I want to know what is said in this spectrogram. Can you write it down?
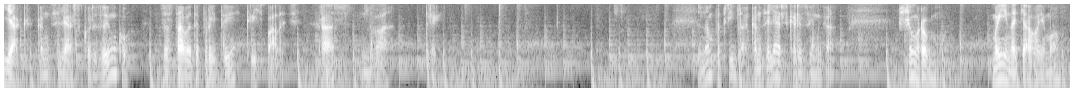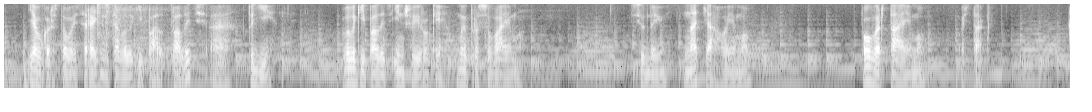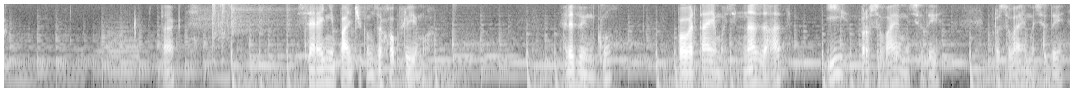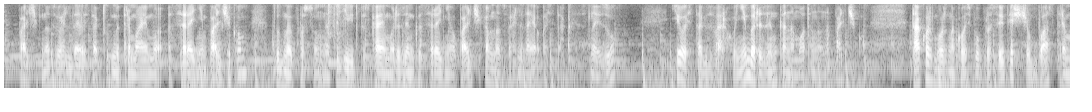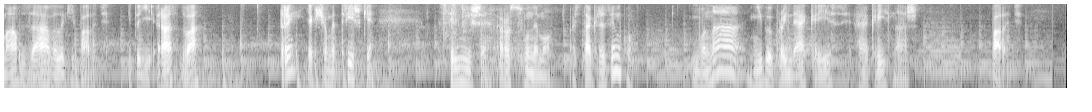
як канцелярську резинку заставити пройти крізь палець. Раз, два, три. Нам потрібна канцелярська резинка. Що ми робимо? Ми її натягуємо. Я використовую середній та великий палець. Тоді великий палець іншої руки ми просуваємо сюди, натягуємо, повертаємо. Ось так. Так. Середнім пальчиком захоплюємо резинку, повертаємось назад і просуваємо сюди. Просуваємо сюди пальчик. У нас виглядає ось так. Тут ми тримаємо середнім пальчиком, тут ми просунули, тоді відпускаємо резинку з середнього пальчика. У нас виглядає ось так знизу. І ось так зверху, ніби резинка намотана на пальчику. Також можна когось попросити, щоб вас тримав за великий палець. І тоді раз, два, три. Якщо ми трішки сильніше розсунемо ось так резинку, вона ніби пройде крізь, е, крізь наш палець.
